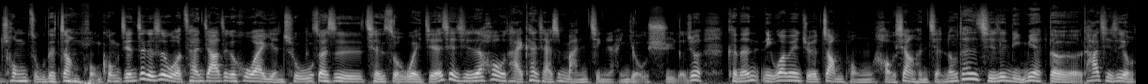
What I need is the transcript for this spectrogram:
充足的帐篷空间。这个是我参加这个户外演出算是前所未见，而且其实后台看起来是蛮井然有序的。就可能你外面觉得帐篷好像很简陋，但是其实里面的它其实有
